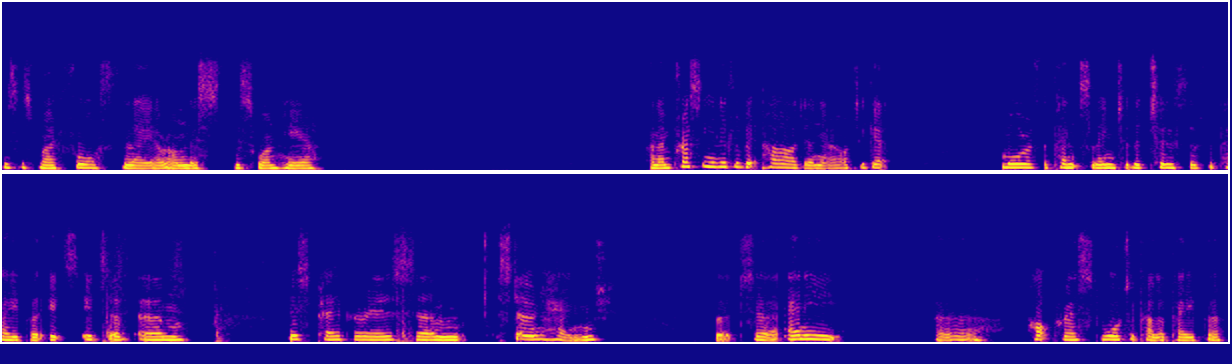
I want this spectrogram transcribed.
This is my fourth layer on this, this one here. And I'm pressing a little bit harder now to get more of the pencil into the tooth of the paper. It's, it's a, um, this paper is um, Stonehenge, but uh, any uh, hot pressed watercolor paper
